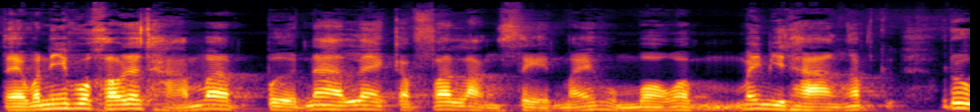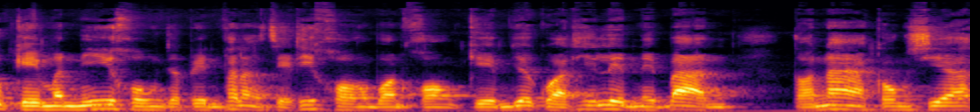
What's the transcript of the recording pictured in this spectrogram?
แต่วันนี้พวกเขาจะถามว่าเปิดหน้าแรกกับฝรั่งเศสไหมผมบอกว่าไม่มีทางครับ รูปเกมวันนี้คงจะเป็นฝรั่งเศสที่ครองบอลครองเกมเยอะกว่าที่เล่นในบ้าน ต่อหน้ากองเชียร์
